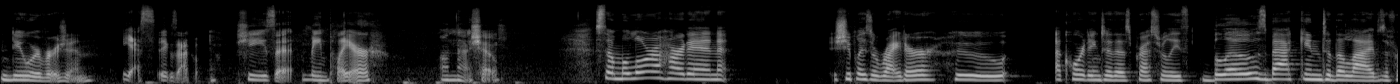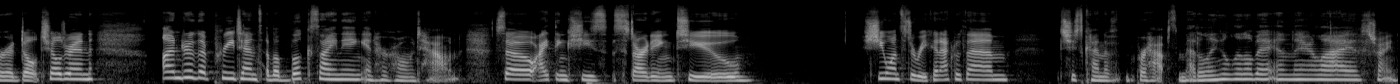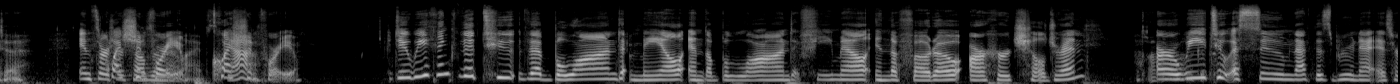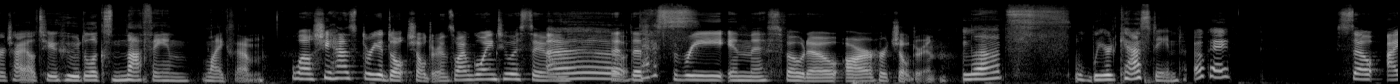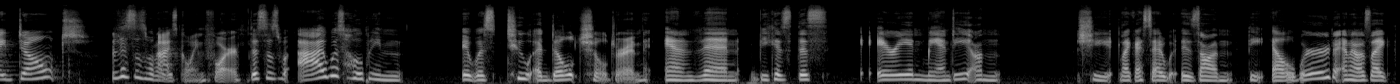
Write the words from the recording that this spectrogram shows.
newer version? Yes, exactly. She's a main player on that show. So Melora Hardin, she plays a writer who, according to this press release, blows back into the lives of her adult children under the pretense of a book signing in her hometown. So I think she's starting to she wants to reconnect with them. She's kind of perhaps meddling a little bit in their lives, trying to insert Question herself for in you. their lives. Question Yeah. for you. Do we think the two the blonde male and the blonde female in the photo are her children? Or are we to assume that this brunette is her child too, who looks nothing like them? Well, she has three adult children, so I'm going to assume oh, that the that is- three in this photo are her children. That's weird casting. Okay. So I don't. This is what I, was going for. This is what I was hoping it was two adult children. And then because this Arienne Mandi on she like I said is on the L word and I was like,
